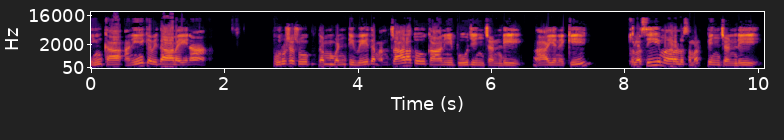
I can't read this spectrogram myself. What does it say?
ఇంకా అనేక విధాలైన పురుష సూక్తం వంటి వేద మంత్రాలతో కాని పూజించండి. ఆయనకి తులసీమాలలు సమర్పించండి.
